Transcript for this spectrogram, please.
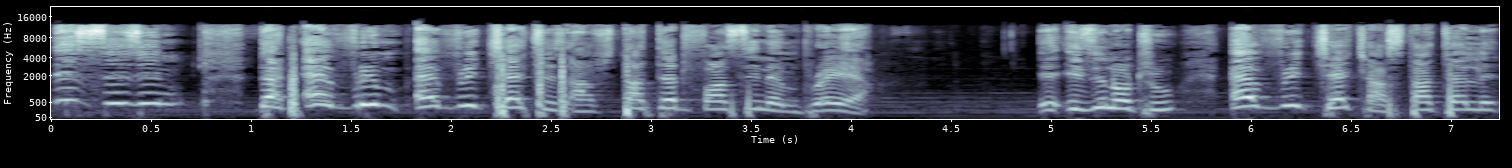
This season that every every churches have started fasting and prayer. Is it not true? Every church has started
